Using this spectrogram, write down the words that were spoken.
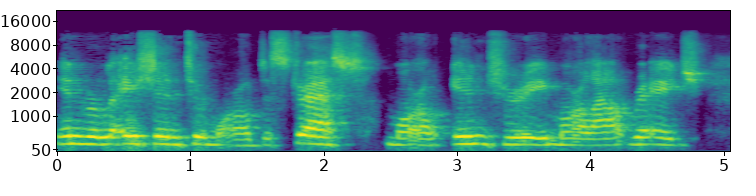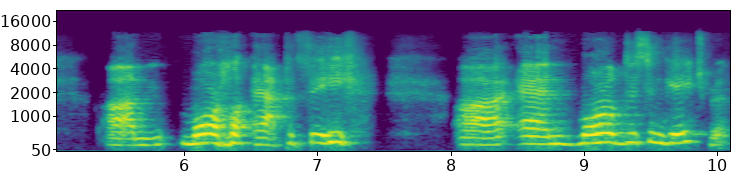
in relation to moral distress, moral injury, moral outrage, um, moral apathy, uh, and moral disengagement.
